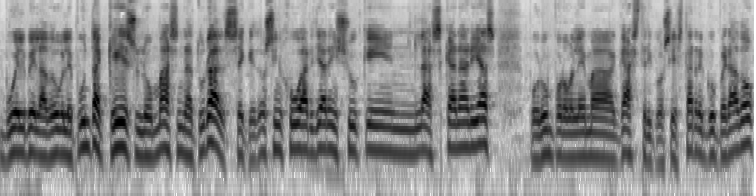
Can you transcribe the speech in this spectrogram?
vuelve la doble punta, que es lo más natural. Se quedó sin jugar Shuki en las Canarias por un problema gástrico. Si está recuperado,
